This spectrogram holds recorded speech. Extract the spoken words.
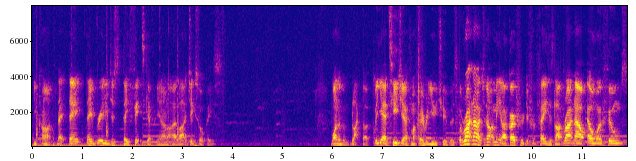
You can't. They, they, they really just, they fit together, you know, like, like a jigsaw piece. One of them black though. But yeah, TGF, my favourite YouTubers. But right now, do you know what I mean? I go through different phases. Like right now, Elmo Films,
